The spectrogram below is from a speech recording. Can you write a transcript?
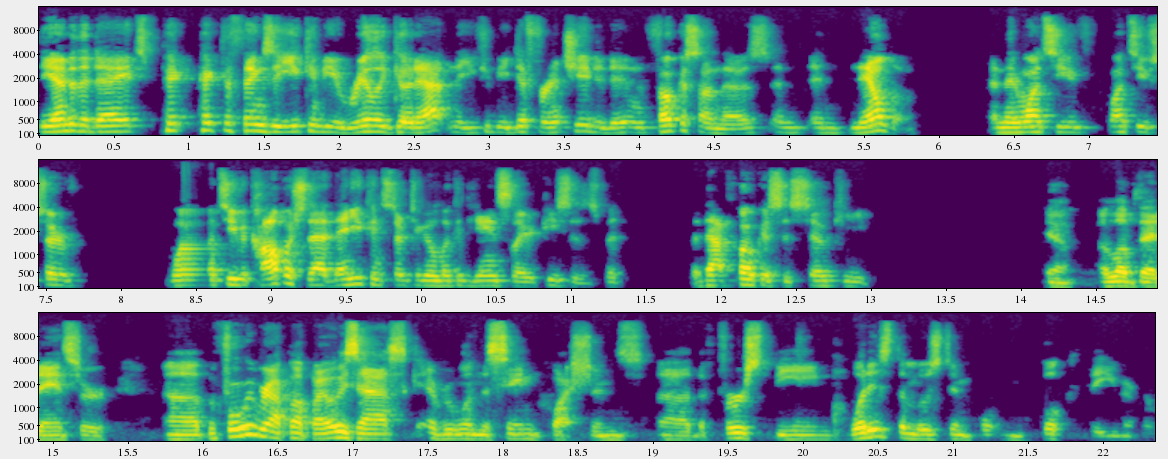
the end of the day, it's pick pick the things that you can be really good at and that you can be differentiated in, and focus on those and, and nail them. And then once you've once you've sort of once you've accomplished that, then you can start to go look at the ancillary pieces. But but that focus is so key. Yeah, I love that answer. Uh, before we wrap up, I always ask everyone the same questions. Uh, the first being, what is the most important book that you've ever?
